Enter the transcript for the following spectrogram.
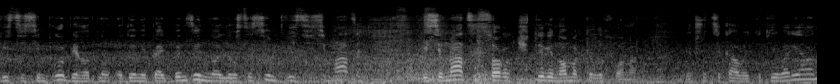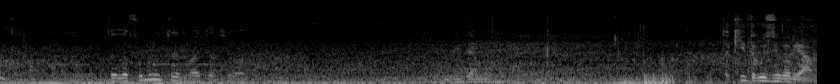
207 пробіг, 1,5 бензин, 097, 217, 18, 44 номер телефона. Якщо цікавий такий варіант, телефонуйте, давайте цього. Йдемо. Такий, друзі, варіант.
